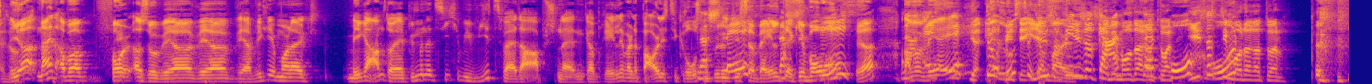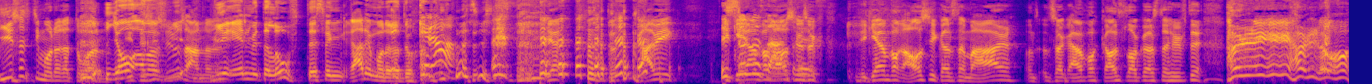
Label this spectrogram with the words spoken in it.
Also, Ja, nein, aber voll, also wer, wer, wer wirklich mal ein mega Abenteuer. Ich bin mir nicht sicher, wie wir zwei da abschneiden, Gabriele, weil der Paul ist die große Bühne dieser Welt ja gewohnt. Ja? Na, Aber wer eh, es- Ja, bitte, lustiger ihr mal. seid, ihr seid Die ja Moderatoren. Ihr seid die. Moderatoren. Ihr seid die Moderatoren. Ja, das aber ist was wir, anderes. wir reden mit der Luft, deswegen Radiomoderatoren. Genau. Ja, Gabi, ich Ist gehe einfach raus und anderes. Ich gehe einfach raus, wie ganz normal und, und sag einfach ganz locker aus der Hüfte, Halli, hallo,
